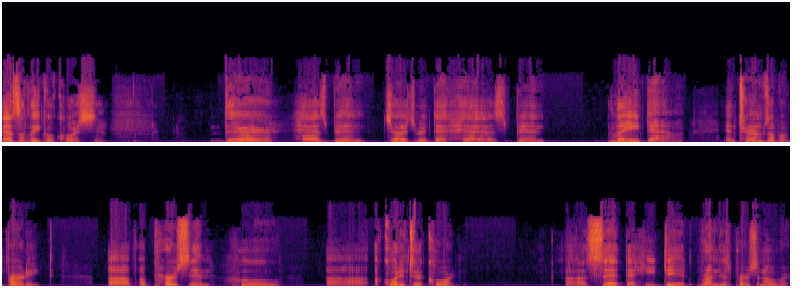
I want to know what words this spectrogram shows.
as a legal question. There has been judgment that has been laid down in terms of a verdict of a person who, uh, according to the court, uh, said that he did run this person over,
